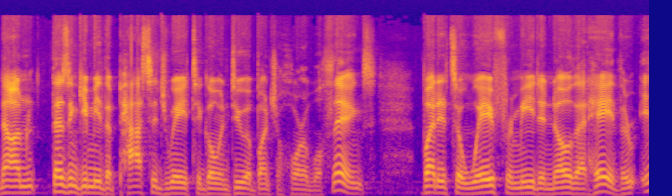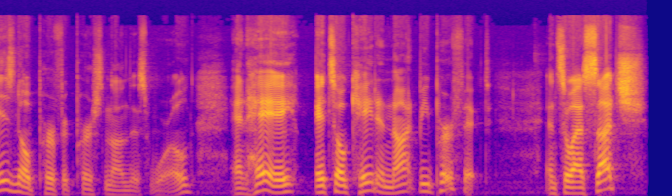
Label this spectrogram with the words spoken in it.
Now, it doesn't give me the passageway to go and do a bunch of horrible things, but it's a way for me to know that, hey, there is no perfect person on this world. And hey, it's okay to not be perfect. And so, as such,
